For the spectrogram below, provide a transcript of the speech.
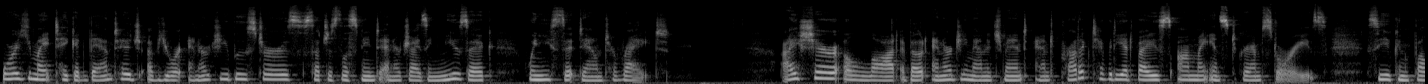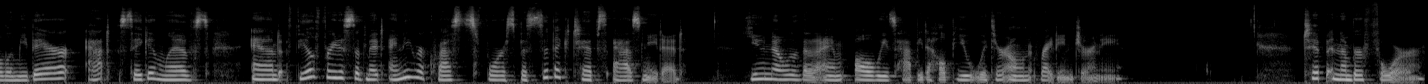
or you might take advantage of your energy boosters, such as listening to energizing music, when you sit down to write. I share a lot about energy management and productivity advice on my Instagram stories, so you can follow me there at Sagan Lives and feel free to submit any requests for specific tips as needed. You know that I am always happy to help you with your own writing journey. Tip number four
